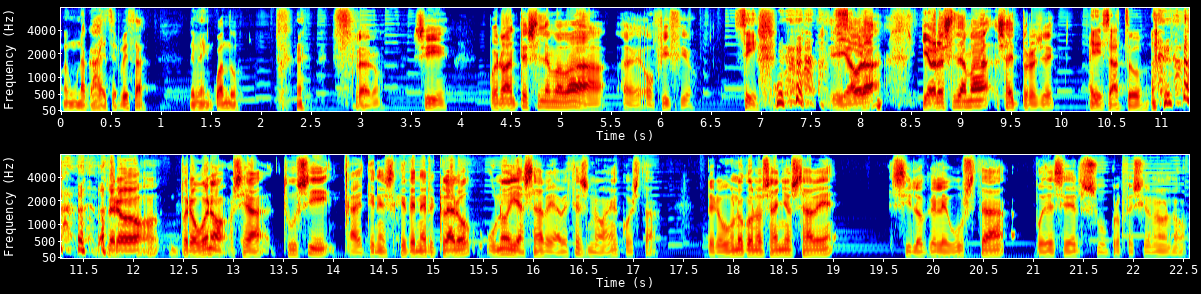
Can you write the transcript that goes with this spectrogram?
una caja de cerveza de vez en cuando. Claro. Sí. Bueno, antes se llamaba eh, oficio. Sí, Y ahora, y ahora se llama Side Project. exacto. Pero, pero bueno, o sea, tú sí tienes que tener claro, uno ya sabe, a veces no, ¿eh? cuesta, pero uno con los años sabe si lo que le gusta puede ser su profesión o no.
